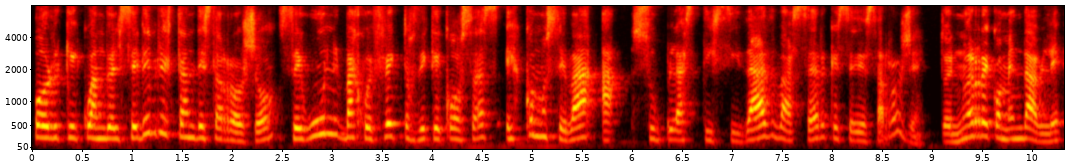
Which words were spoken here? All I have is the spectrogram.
Porque cuando el cerebro está en desarrollo, según bajo efectos de qué cosas, es como se va a, su plasticidad va a hacer que se desarrolle. Entonces, no es recomendable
